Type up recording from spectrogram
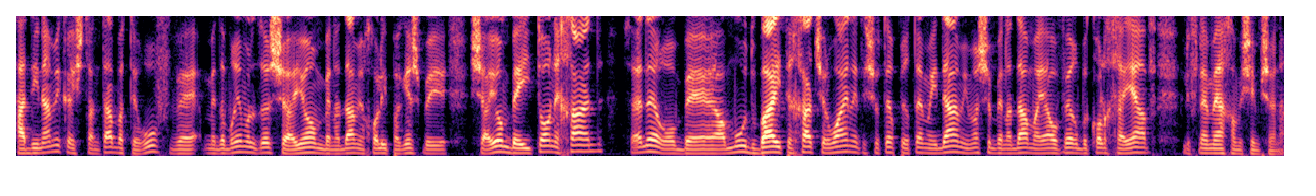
הדינמיקה השתנתה בטירוף ומדברים על זה שהיום בן אדם יכול להיפגש, ב... שהיום בעיתון אחד, בסדר? או בעמוד בית אחד של ynet יש יותר פרטי מידע ממה שבן אדם היה עובר בכל חייו לפני 150 שנה.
